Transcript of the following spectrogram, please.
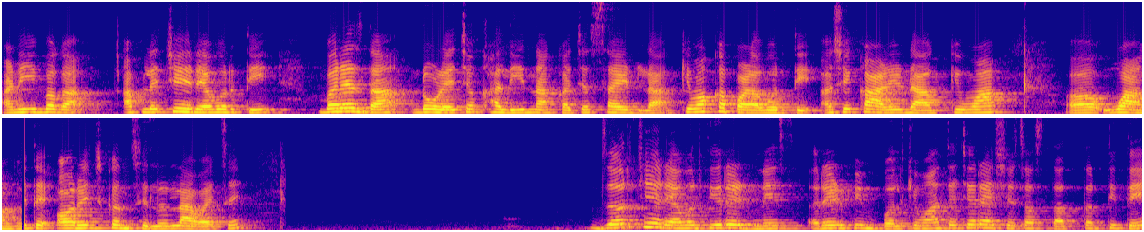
आणि बघा आपल्या चेहऱ्यावरती बऱ्याचदा डोळ्याच्या खाली नाकाच्या साईडला किंवा कपाळावरती असे काळे डाग किंवा वांग ते ऑरेंज कन्सिलर लावायचे. जर चेहऱ्यावरती रेडनेस रेड पिंपल किंवा त्याचे रॅशेस असतात तर तिथे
